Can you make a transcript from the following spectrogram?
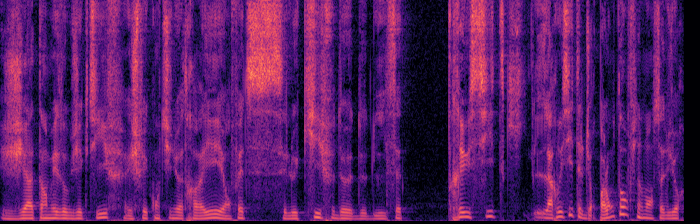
j'ai atteint mes objectifs et je vais continuer à travailler et en fait c'est le kiff de, de- de cette réussite la réussite elle dure pas longtemps finalement. Ça dure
